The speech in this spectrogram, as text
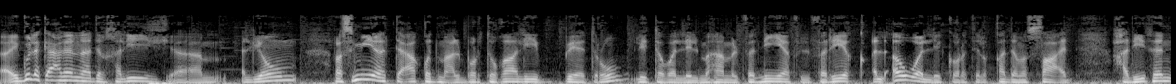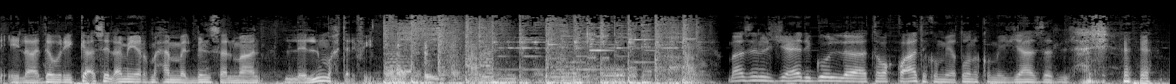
يقول لك أعلن نادي الخليج اليوم رسميا التعاقد مع البرتغالي بيدرو لتولي المهام الفنية في الفريق الأول لكرة القدم الصاعد حديثا إلى دوري كأس الأمير محمد بن سلمان للمحترفين. مازن الجعيد يقول توقعاتكم يعطونكم إجازة للحج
